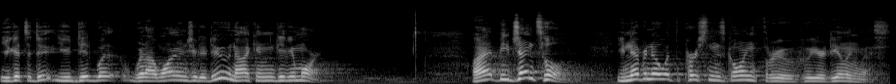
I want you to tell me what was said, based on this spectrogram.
you get to do, you did what, what I wanted you to do, now I can give you more. All right, be gentle. You never know what the person is going through who you're dealing with.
